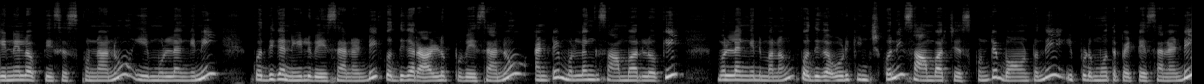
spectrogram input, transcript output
గిన్నెలోకి తీసేసుకున్నాను. ఈ ముల్లంగిని కొద్దిగా నీళ్ళు వేశానండి కొద్దిగా రాళ్ళుప్పు వేసాను. అంటే ముల్లంగి సాంబార్లోకి ముల్లంగిని మనం కొద్దిగా ఉడికించుకొని సాంబార్ చేసుకుంటే బాగుంటుంది. ఇప్పుడు మూత పెట్టేశానండి.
